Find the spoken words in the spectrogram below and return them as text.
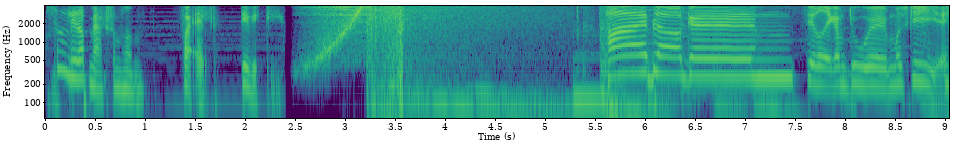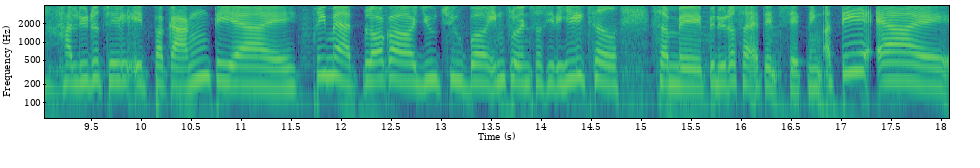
sådan lidt opmærksomheden for alt det vigtige. Hej bloggen! Det ved jeg ikke, om du øh, måske har lyttet til et par gange. Det er øh, primært bloggere, YouTuber, influencers i det hele taget, som øh, benytter sig af den sætning. Og det er øh,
